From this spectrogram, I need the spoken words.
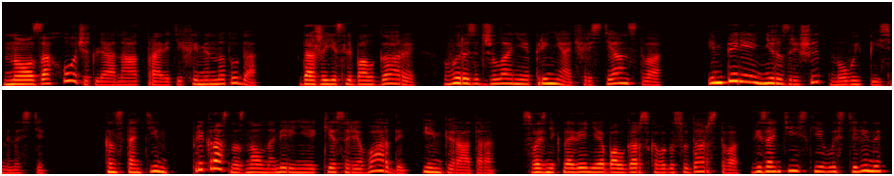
но захочет ли она отправить их именно туда? Даже если болгары выразят желание принять христианство, империя не разрешит новой письменности. Константин прекрасно знал намерения кесаря Варды и императора. С возникновения болгарского государства византийские властелины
